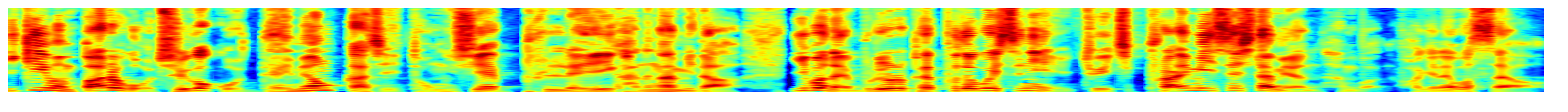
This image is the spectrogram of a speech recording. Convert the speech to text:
이 게임은 빠르고 즐겁고 4명까지 동시에 플레이 가능합니다. 이번에 무료로 배포되고 있으니 Twitch Prime이 있으시다면 한번 확인해보세요.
